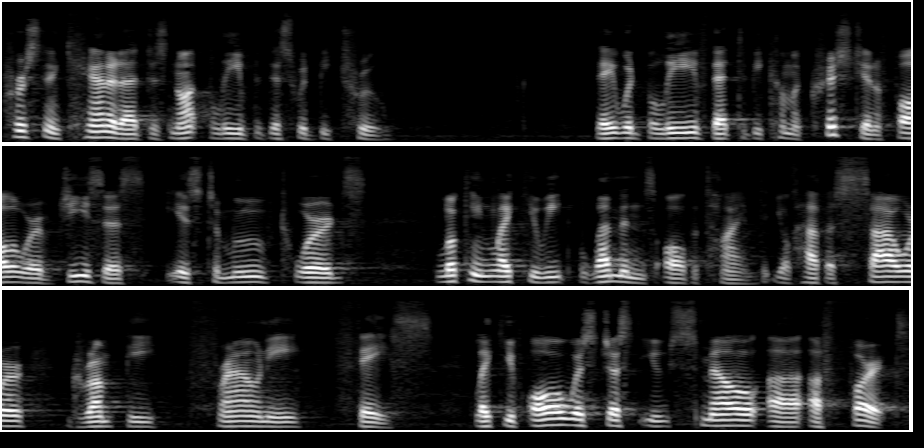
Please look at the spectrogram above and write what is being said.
person in Canada does not believe that this would be true. They would believe that to become a Christian, a follower of Jesus, is to move towards looking like you eat lemons all the time, that you'll have a sour, grumpy, frowny face. Like you've always just, you smell a, a fart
